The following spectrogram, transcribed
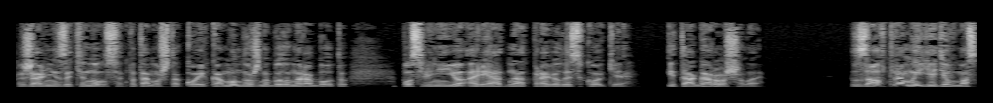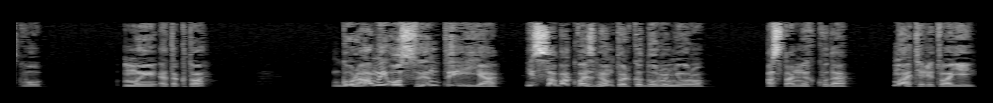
Жаль не затянулся, потому что кое-кому нужно было на работу. После нее Ариадна отправилась к Коке. И та горошила. «Завтра мы едем в Москву. «Мы — это кто?» «Гурам, его сын, ты и я. Из собак возьмем только дуру-нюру. Остальных куда? Матери твоей».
